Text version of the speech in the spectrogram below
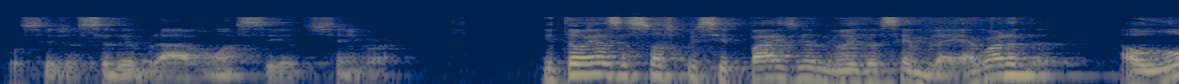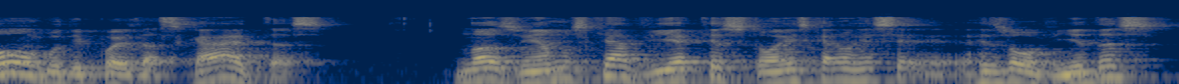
ou seja, celebravam a ceia do Senhor. Então essas são as principais reuniões da Assembleia. Agora, ao longo depois das cartas, nós vemos que havia questões que eram resolvidas,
